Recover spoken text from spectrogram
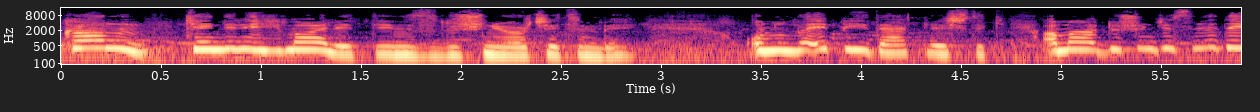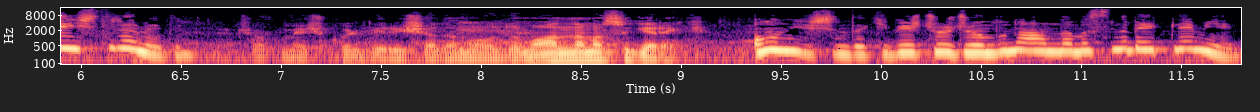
Okan kendini ihmal ettiğinizi düşünüyor Çetin Bey. Onunla epey dertleştik ama düşüncesini değiştiremedim. Çok meşgul bir iş adamı olduğumu anlaması gerek. 10 yaşındaki bir çocuğun bunu anlamasını beklemeyin.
